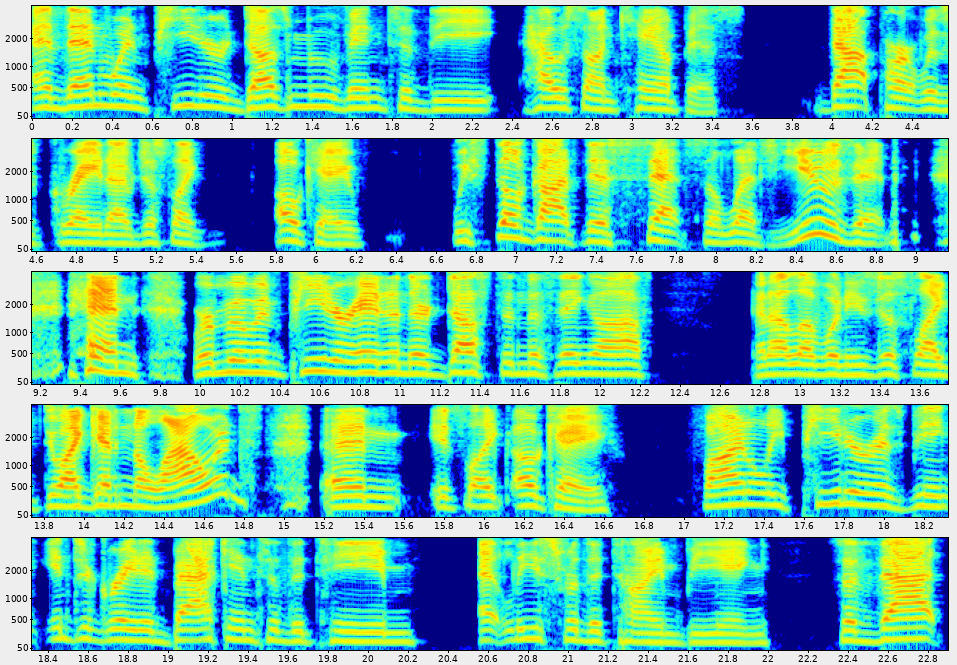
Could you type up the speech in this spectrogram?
And then when Peter does move into the house on campus, that part was great. I'm just like, okay, we still got this set, so let's use it. And we're moving Peter in and they're dusting the thing off. And I love when he's just like, Do I get an allowance? And it's like, okay, finally, Peter is being integrated back into the team, at least for the time being. So that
